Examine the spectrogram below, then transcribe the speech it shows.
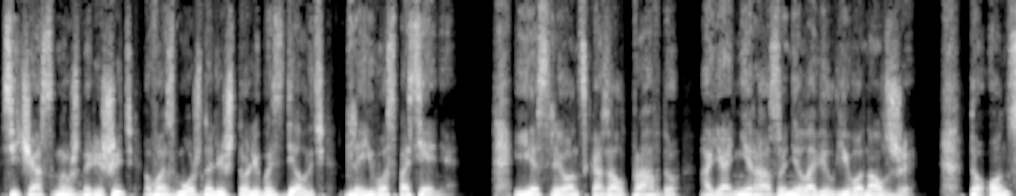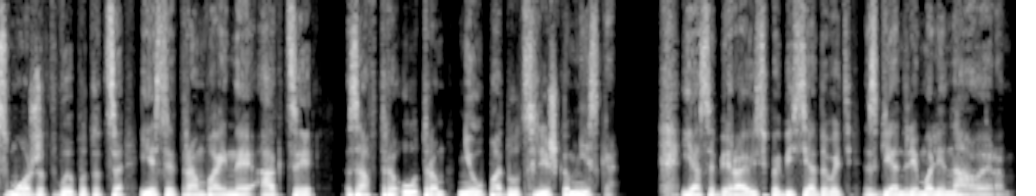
Сейчас нужно решить, возможно ли что-либо сделать для его спасения. Если он сказал правду, а я ни разу не ловил его на лжи, то он сможет выпутаться, если трамвайные акции завтра утром не упадут слишком низко. Я собираюсь побеседовать с Генри Малинауэром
